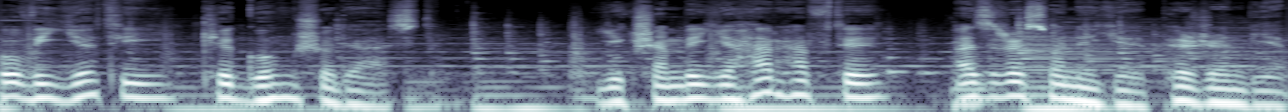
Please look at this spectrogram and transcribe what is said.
هویتی که گم شده است. یک شنبه هر هفته از رسانه Persian BMS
